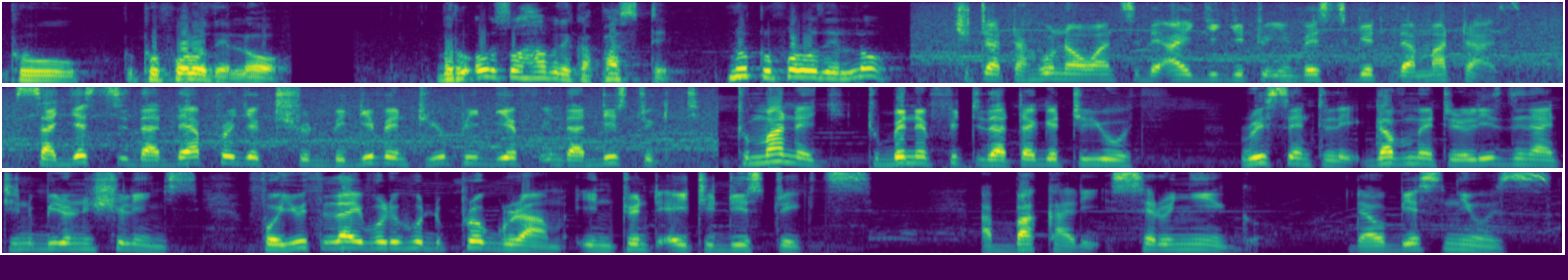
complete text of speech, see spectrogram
to, to follow the law, but we also have the capacity not to follow the law. Chitatahuna wants the IGG to investigate the matters, suggests that their project should be given to UPDF in the district to manage to benefit the target youth. Recently, government released 19 billion shillings for youth livelihood program in 28 districts. Abakali Serunyigo, WBS News.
